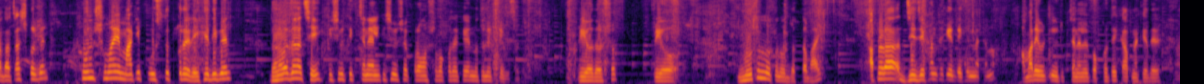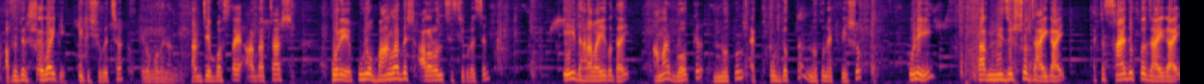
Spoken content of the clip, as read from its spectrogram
আদা চাষ করবেন? কোন সময়ে মাটি প্রস্তুত করে রেখে দিবেন? ধন্যবাদ জানাচ্ছি কৃষিভিত্তিক চ্যানেল কৃষি বিষয়ক পরামর্শ পক্ষ থেকে নতুন একটি এপিসোড প্রিয় দর্শক, প্রিয় নতুন নতুন উদ্যোক্তা ভাই আপনারা যে যেখান থেকে দেখেন না কেন, আমার ইউটিউব চ্যানেলের পক্ষ থেকে আপনাদের আপনাদের সবাইকে প্রীতি, শুভেচ্ছা এবং অভিনন্দন। আর যে বস্তায় আদা চাষ করে পুরো বাংলাদেশ আলোড়ন সৃষ্টি করেছেন, এই ধারাবাহিকতায় আমার ব্লকের নতুন এক উদ্যোক্তা, নতুন এক কৃষক, উনি তার নিজস্ব জায়গায়, একটা ছায়াযুক্ত জায়গায়,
